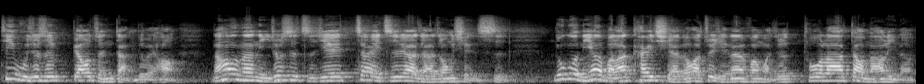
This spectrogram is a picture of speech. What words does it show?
TIFF 就是标准档，对不对哈？然后呢，你就是直接在资料夹中显示。如果你要把它开起来的话，最简单的方法就是拖拉到哪里呢？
